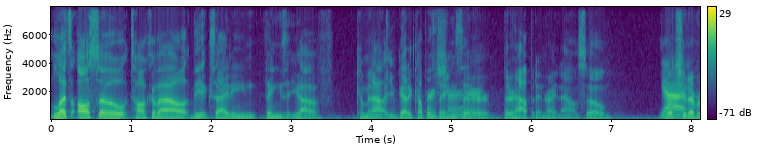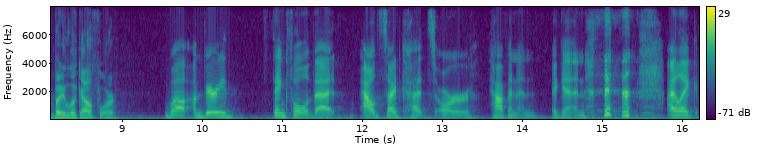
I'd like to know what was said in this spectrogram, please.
let's also talk about the exciting things that you have coming out. You've got a couple For things that are that are happening right now. So Yeah. what should everybody look out for? Well, I'm very thankful that outside cuts are happening again. I like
